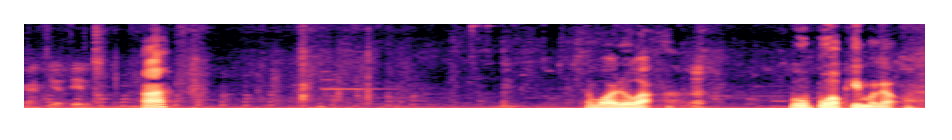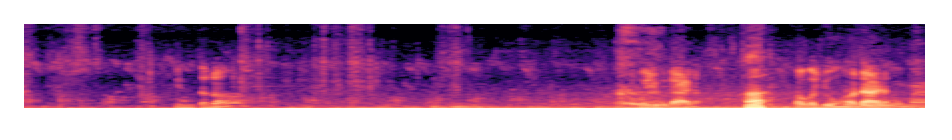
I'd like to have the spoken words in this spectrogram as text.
งานเกียรติน ฮะทำบอยดูอะปูปวกกินหมดแล้วอินเตอร์เนาะเขาก็อยู่ได้นะฮะเขาก็อยู่ของเขาได้นะอยู่มา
